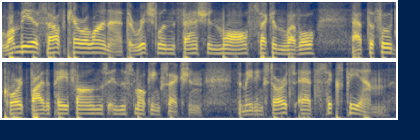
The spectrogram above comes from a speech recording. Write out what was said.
Columbia, South Carolina, at the Richland Fashion Mall, second level, at the food court by the payphones in the smoking section. The meeting starts at 6 p.m.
